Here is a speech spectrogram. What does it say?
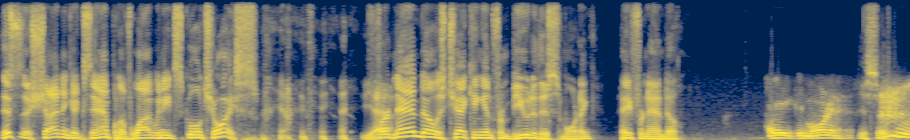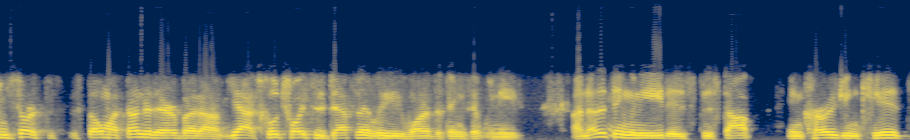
is a shining example of why we need school choice. Yeah. Fernando is checking in from Buda this morning. Hey, Fernando. Hey, good morning. Yes, sir. you sort of stole my thunder there, but um, yeah, school choice is definitely one of the things that we need. Another thing we need is to stop encouraging kids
